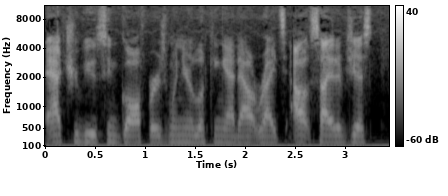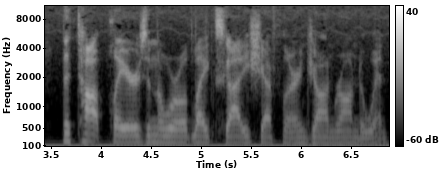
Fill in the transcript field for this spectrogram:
attributes in golfers when you're looking at outrights outside of just the top players in the world like Scottie Scheffler and Jon Rahm to win?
